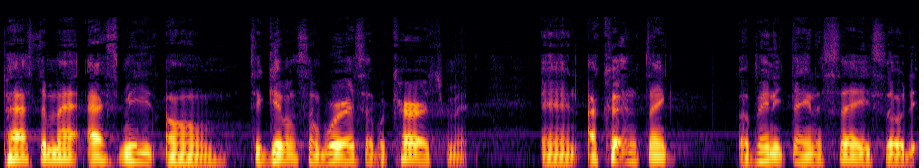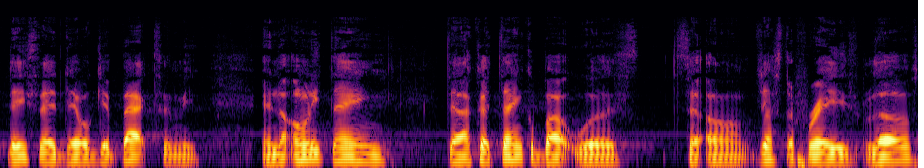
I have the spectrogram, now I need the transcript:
Pastor Matt asked me um, to give him some words of encouragement, and I couldn't think of anything to say, so they said they'll get back to me. And the only thing that I could think about was to, um, just the phrase "love,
